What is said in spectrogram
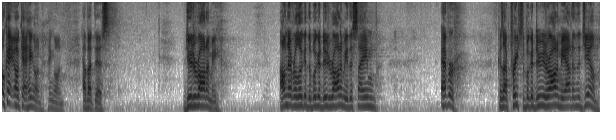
okay, okay, hang on, hang on. How about this? Deuteronomy. I'll never look at the book of Deuteronomy the same ever because I preached the book of Deuteronomy out in the gym.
